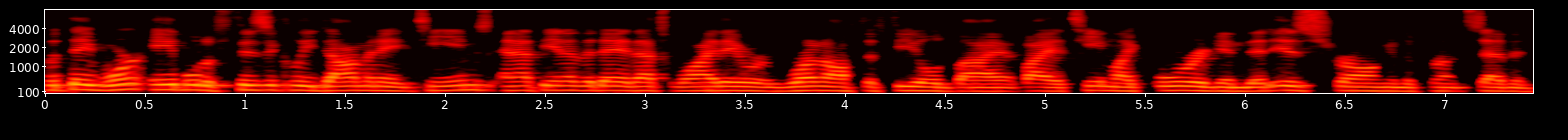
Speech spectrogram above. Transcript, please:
but they weren't able to physically dominate teams. And at the end of the day, that's why they were run off the field by by a team like Oregon that is strong in the front seven.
